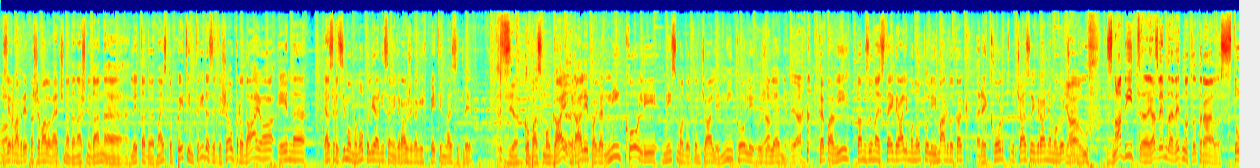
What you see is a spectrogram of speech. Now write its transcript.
oziroma verjetno še malo več na današnji dan, eh, leta 1935 je šel v prodajo in eh, jaz recimo Monopolija nisem igral že kakih 25 let. Ja. Ko pa smo ga igrali, pa ga nikoli nismo dokončali, nikoli v življenju. Ja. Kaj pa vi, tam zunaj ste igrali Monopoli, ima kdo kak rekord v času igranja mogoče? Ja, uf. Zna biti, eh, jaz vem, da je vedno to trajalo, 100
